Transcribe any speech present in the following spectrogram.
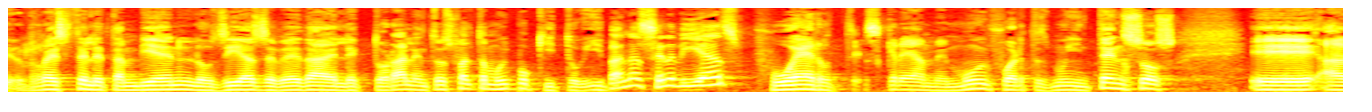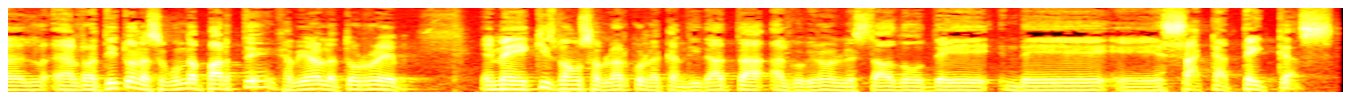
réstele también los días de veda electoral, entonces falta muy poquito. Y van a ser días fuertes, créame, muy fuertes, muy intensos. Eh, al, al ratito en la segunda parte, Javier Alatorre MX, vamos a hablar con la candidata al gobierno del estado de, de eh, Zacatecas,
